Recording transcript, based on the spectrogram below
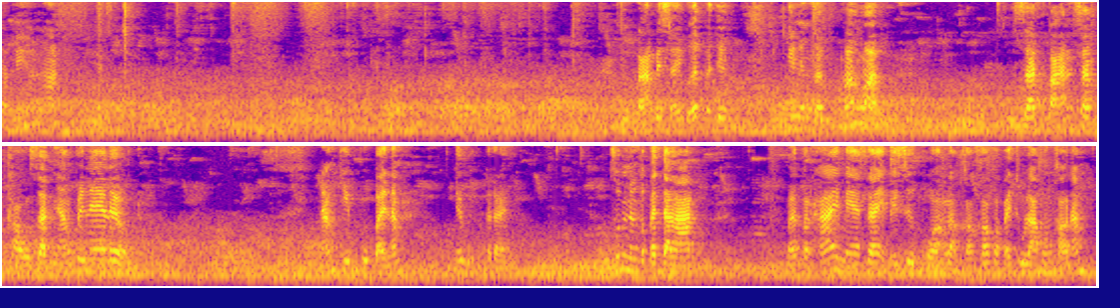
อันนี้อันนั้นลูกหลานไปใส่เบิดไปจึงทีหนึ่งกับ มาหอดสัตว์บานสัตว์เขาสัตว์ยังไปแน่แล้วน้ำจิบผู้ไปน้ำเยอะก็ได้ซุ้มหนึ่งก็ไปตลาด ไปปัดท้ายแม่ใส่ไปซื้อของแล้วเขาเขาก็ไปธุระของเขาน้ำ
